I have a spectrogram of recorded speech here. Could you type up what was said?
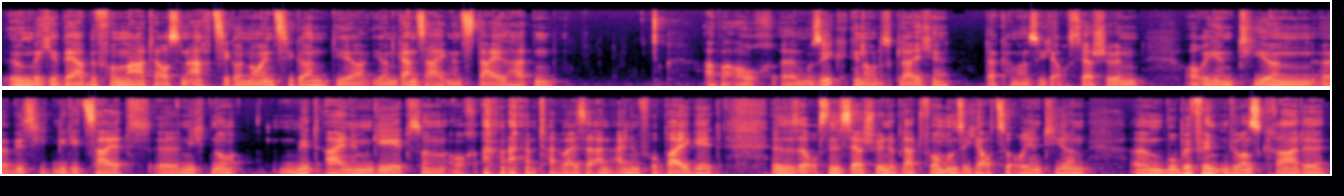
irgendwelche Werbeformate aus den 80er, 90ern, die ja ihren ganz eigenen Style hatten. Aber auch äh, Musik, genau das Gleiche. Da kann man sich auch sehr schön orientieren, äh, wie, die Zeit äh, nicht nur mit einem geht, sondern auch teilweise an einem vorbeigeht. Es ist auch eine sehr schöne Plattform, um sich auch zu orientieren, ähm, wo befinden wir uns gerade,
